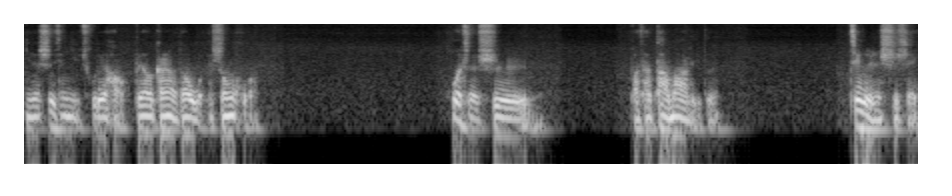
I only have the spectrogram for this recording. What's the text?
你的事情你处理好，不要干扰到我的生活。”或者是把他大骂了一顿。这个人是谁？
